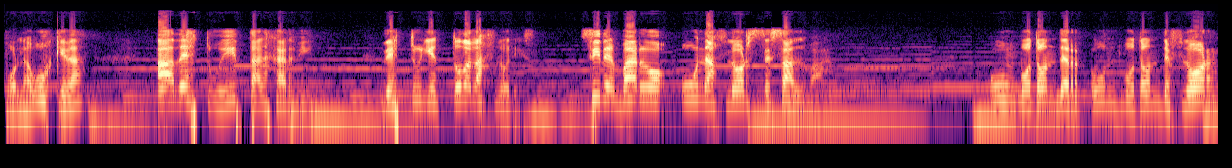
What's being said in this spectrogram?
por la búsqueda, a destruir tal jardín. Destruyen todas las flores. Sin embargo, una flor se salva. Un botón de, un botón de flor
